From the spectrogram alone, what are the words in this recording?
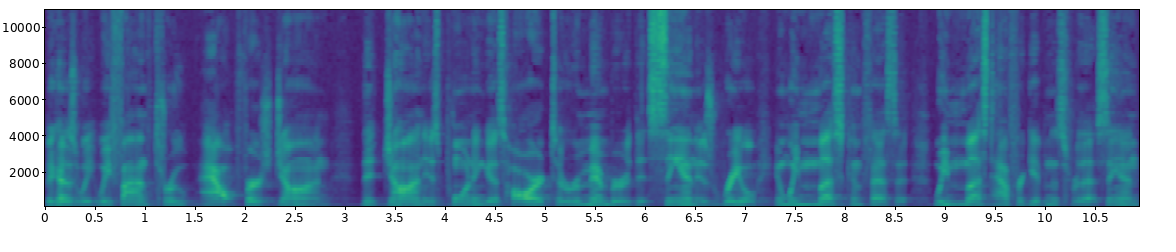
Because we, we find throughout First John that John is pointing us hard to remember that sin is real and we must confess it. We must have forgiveness for that sin,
